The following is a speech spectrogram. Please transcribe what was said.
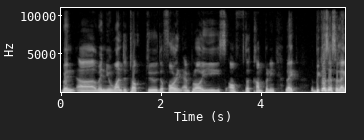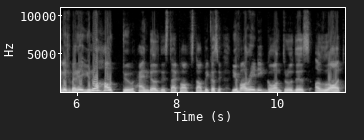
when uh when you want to talk to the foreign employees of the company. Like because there's a language barrier you know how to handle this type of stuff because you've already gone through this a lot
